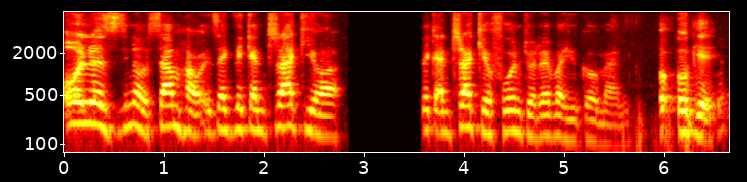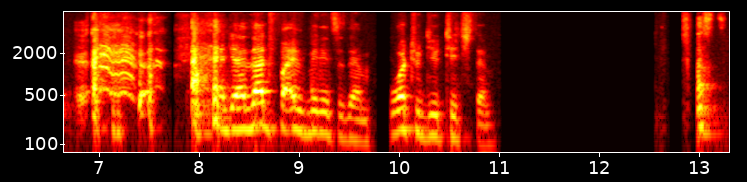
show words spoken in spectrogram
always, you know, somehow it's like they can track your they can track your phone to wherever you go, man. O- okay and you have that five minutes with them. What would you teach them? first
